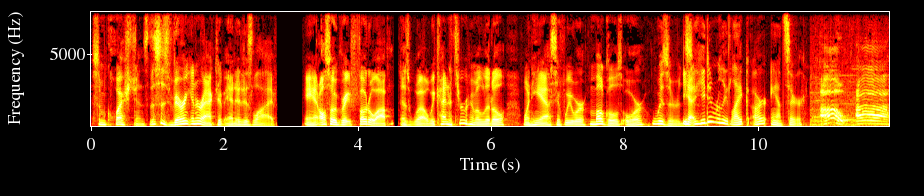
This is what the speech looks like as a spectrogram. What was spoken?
some questions. This is very interactive and it is live. And also a great photo op as well. We kind of threw him a little when he asked if we were muggles or wizards. Yeah, he didn't really like our answer. Oh, uh,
